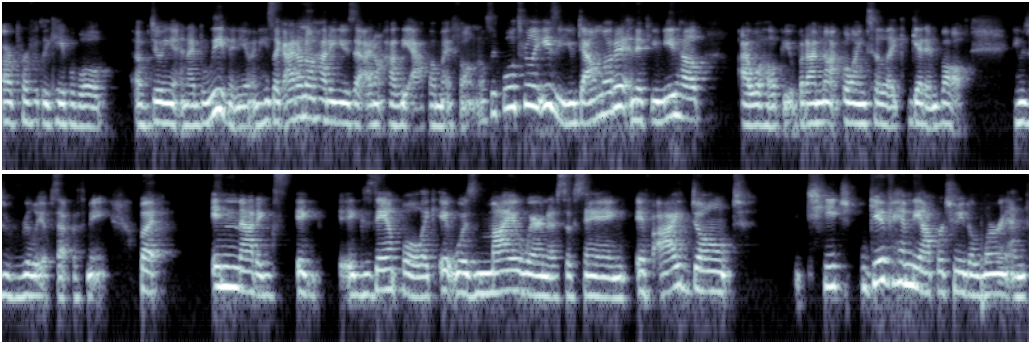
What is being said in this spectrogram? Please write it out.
are perfectly capable of doing it and I believe in you." And he's like, "I don't know how to use it. I don't have the app on my phone." I was like, "Well, it's really easy. You download it and if you need help, I will help you, but I'm not going to like get involved." He was really upset with me. But in that ex- example, like it was my awareness of saying, if I don't teach, give him the opportunity to learn and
